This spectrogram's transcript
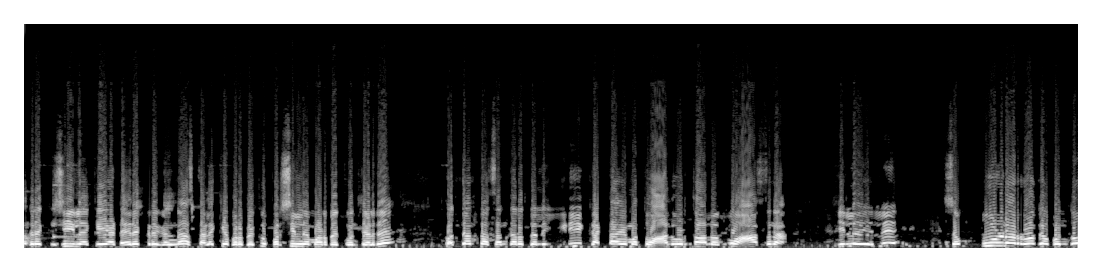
ಅಂದ್ರೆ ಕೃಷಿ ಇಲಾಖೆಯ ಡೈರೆಕ್ಟರ್ಗಳನ್ನ ಸ್ಥಳಕ್ಕೆ ಬರಬೇಕು, ಪರಿಶೀಲನೆ ಮಾಡಬೇಕು ಅಂತ ಹೇಳಿದೆ. ಬಂದಂತ ಸಂದರ್ಭದಲ್ಲಿ ಇಡೀ ಕಟ್ಟಾಯ ಮತ್ತು ಆಲೂರು ತಾಲೂಕು ಹಾಸನ ಜಿಲ್ಲೆಯಲ್ಲಿ ಸಂಪೂರ್ಣ ರೋಗ ಬಂದು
